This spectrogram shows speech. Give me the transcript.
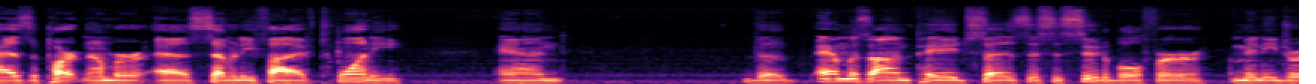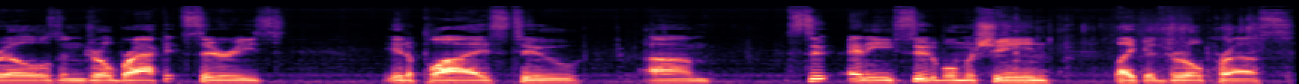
has the part number as 7520. And the Amazon page says this is suitable for mini drills and drill bracket series. It applies to um, su any suitable machine like a drill press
